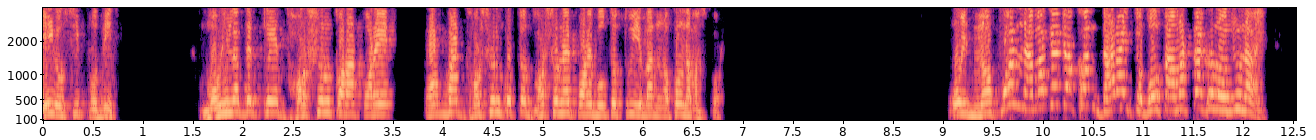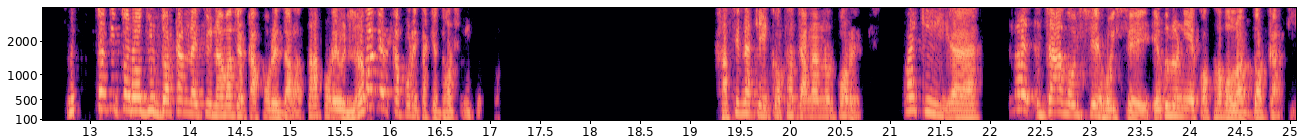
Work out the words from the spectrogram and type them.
এই ওসি প্রদীপ। মহিলাদেরকে ধর্ষণ করার পরে, একবার ধর্ষণ করতো, ধর্ষণের পরে বলতো, তুই এবার নফল নামাজ পড়। ওই নফল নামাজে যখন দাঁড়াইতো, বলতো, আমার তো এখন অজু নাই। যদি তোর অজুর দরকার নাই, তুই নামাজের কাপড়ে দাঁড়া। তারপরে ওই নামাজের কাপড়ে তাকে ধর্ষণ করতো। হাসিনাকে এই কথা জানানোর পরে হয় কি যা হইছে হইছে, এগুলো নিয়ে কথা বলার দরকার কি?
